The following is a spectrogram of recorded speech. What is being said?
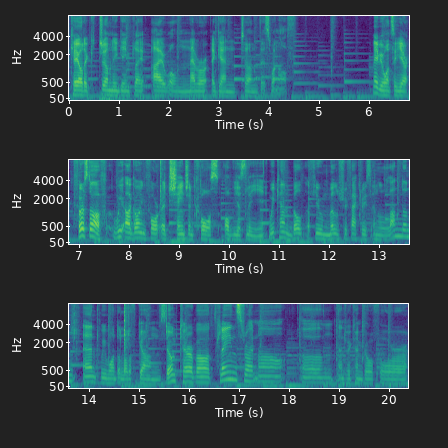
chaotic Germany gameplay, I will never again turn this one off maybe once a year. First off, we are going for a change in course, obviously. We can build a few military factories in London and we want a lot of guns. Don't care about planes right now. Um, and we can go for...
